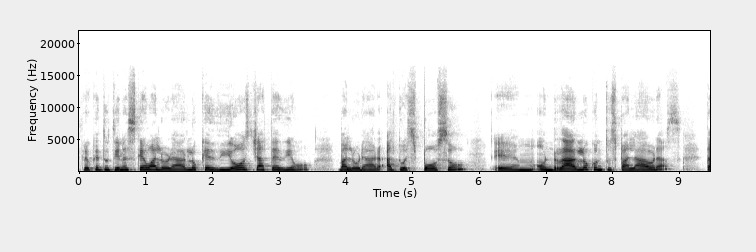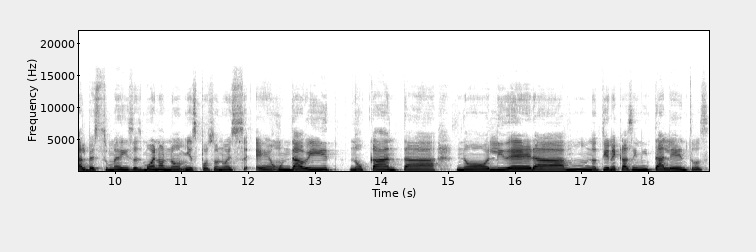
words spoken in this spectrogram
Creo que tú tienes que valorar lo que Dios ya te dio, valorar a tu esposo, em, honrarlo con tus palabras. Tal vez tú me dices, bueno, no, mi esposo no es eh, un David, no canta, no lidera, mm, no tiene casi ni talentos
